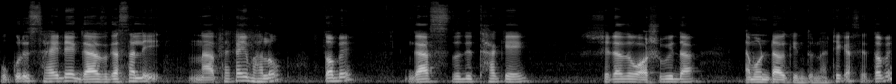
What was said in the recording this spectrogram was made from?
পুকুরের সাইডে গাছগাছালি না থাকাই ভালো। তবে গাছ যদি থাকে, সেটা তো অসুবিধা এমনটাও কিন্তু না, ঠিক আছে? তবে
